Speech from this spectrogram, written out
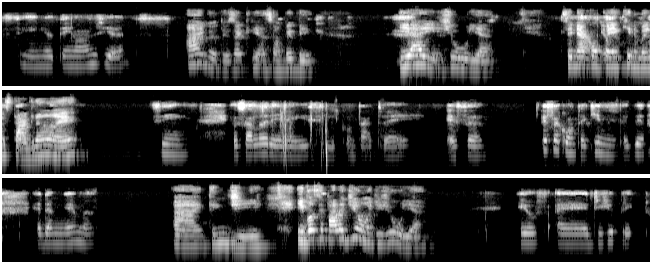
Sim, eu tenho 11 anos. Ai, meu Deus, é criança, é um bebê. E aí, Júlia? Você me Não, acompanha eu... aqui no meu Instagram, é? Sim, eu sou a Lorena e esse contato é essa essa conta aqui no Instagram é da minha irmã. Ah, entendi. E você fala de onde, Júlia? Eu é de Rio Preto.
